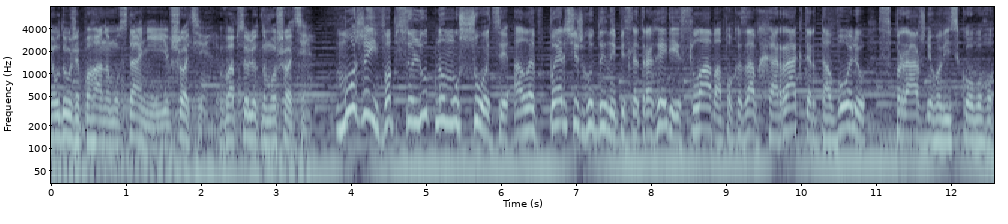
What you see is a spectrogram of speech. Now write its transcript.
у дуже поганому стані і в шоці, в абсолютному шоці. Може, й в абсолютному шоці, але в перші ж години після трагедії Слава показав характер та волю справжнього військового,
